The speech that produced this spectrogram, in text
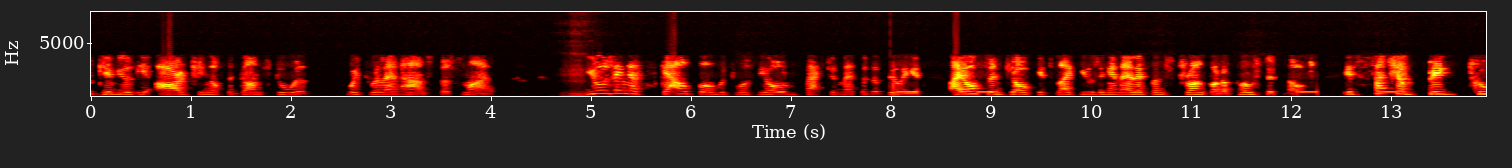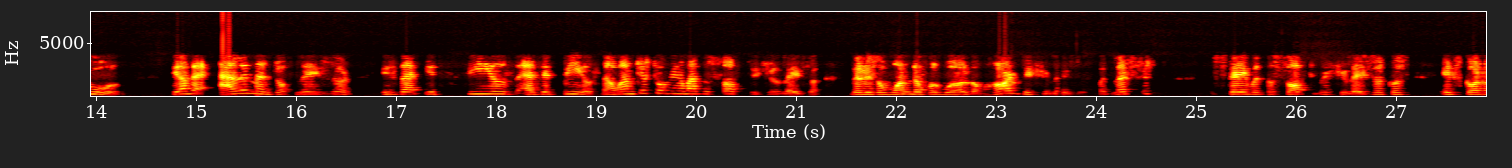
to give you the arching of the gums to will which will enhance the smile. Mm. Using a scalpel, which was the old fashioned method of doing it, I often joke it's like using an elephant's trunk on a post it note. It's such a big tool. The other element of laser is that it feels as it peels. Now, I'm just talking about the soft tissue laser. There is a wonderful world of hard tissue lasers, but let's just stay with the soft tissue laser because it's got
